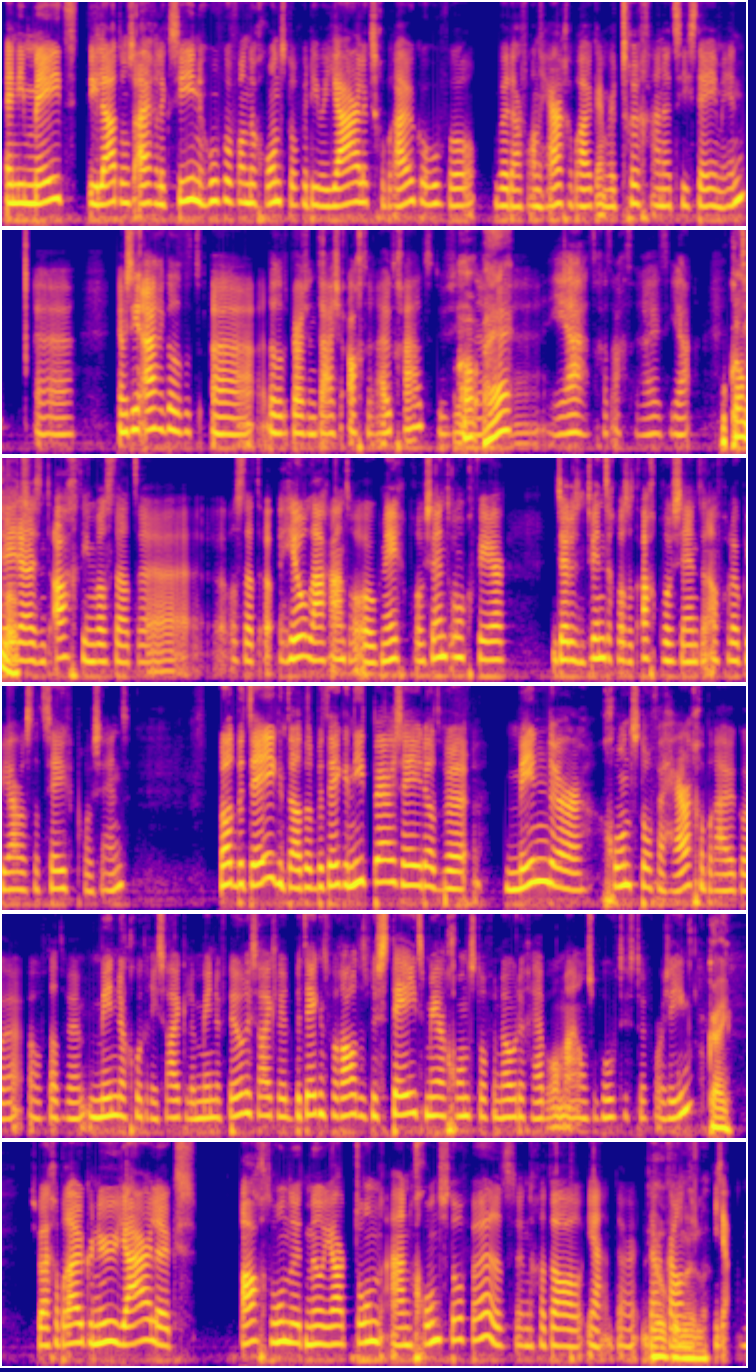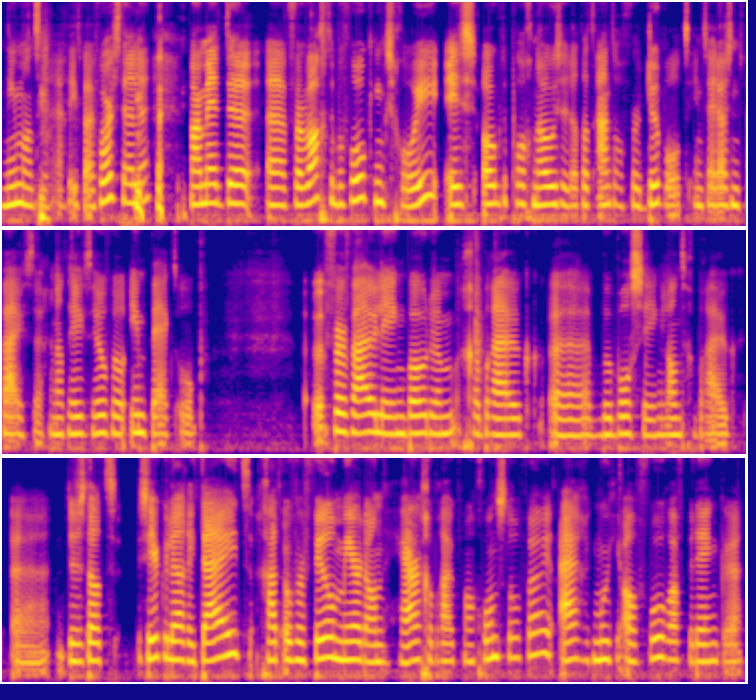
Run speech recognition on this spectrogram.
En die meet, die laat ons eigenlijk zien hoeveel van de grondstoffen die we jaarlijks gebruiken, hoeveel we daarvan hergebruiken en weer terug aan het systeem in. En we zien eigenlijk dat het, uh, dat het percentage achteruit gaat. Dus in, oh, hè? Uh, ja, het gaat achteruit. Ja. Hoe kan in 2018 dat? was dat, was dat heel laag aantal ook, 9% ongeveer. In 2020 was het 8% en afgelopen jaar was dat 7%. Wat betekent dat? Dat betekent niet per se dat we minder grondstoffen hergebruiken of dat we minder goed recyclen, minder veel recyclen. Het betekent vooral dat we steeds meer grondstoffen nodig hebben om aan onze behoeftes te voorzien. Oké. Okay. Dus wij gebruiken nu jaarlijks 800 miljard ton aan grondstoffen. Dat is een getal, ja, daar, daar kan ja, niemand zich echt iets bij voorstellen. maar met de uh, verwachte bevolkingsgroei is ook de prognose dat dat aantal verdubbelt in 2050. En dat heeft heel veel impact op vervuiling, bodemgebruik, uh, bebossing, landgebruik. Uh, dus dat circulariteit gaat over veel meer dan hergebruik van grondstoffen. Eigenlijk moet je al vooraf bedenken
